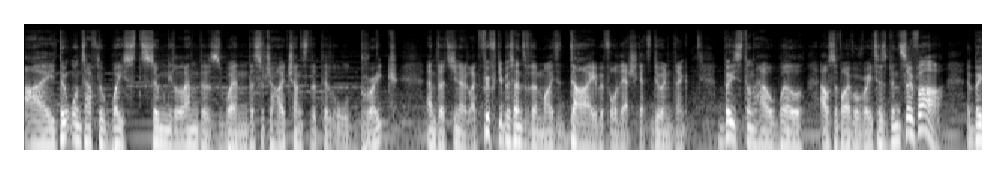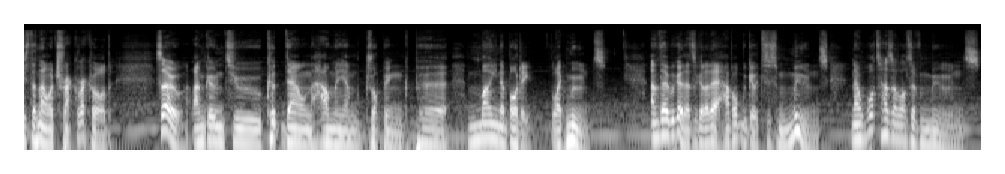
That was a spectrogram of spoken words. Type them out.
I don't want to have to waste so many landers when there's such a high chance that they'll all break, and that, you know, like 50% of them might die before they actually get to do anything, based on how well our survival rate has been so far, based on our track record. So, I'm going to cut down how many I'm dropping per minor body, like moons. And there we go, that's a good idea. How about we go to some moons? Now, what has a lot of moons?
